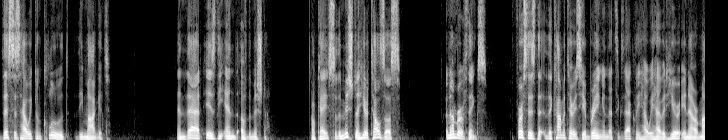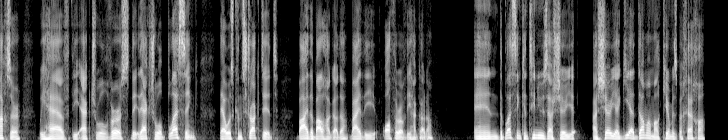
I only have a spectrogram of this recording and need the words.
this is how we conclude the Magid. And that is the end of the Mishnah. Okay, so the Mishnah here tells us a number of things. First is the, the commentaries here bring, and that's exactly how we have it here in our Machzor. We have the actual verse, the, the actual blessing that was constructed by the Bal Haggadah, by the author of the Haggadah. And the blessing continues, Asher Asher yagia dama malkir mizbechecha.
